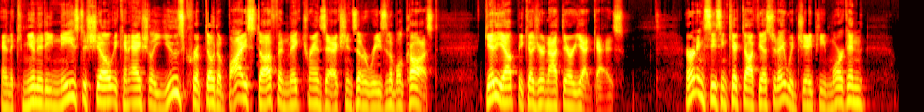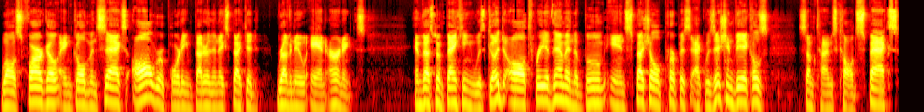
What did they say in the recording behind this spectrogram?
and the community needs to show it can actually use crypto to buy stuff and make transactions at a reasonable cost. Giddy up because you're not there yet, guys. Earnings season kicked off yesterday with JP Morgan, Wells Fargo, and Goldman Sachs all reporting better than expected revenue and earnings. Investment banking was good to all three of them, and the boom in special purpose acquisition vehicles, sometimes called SPACs,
